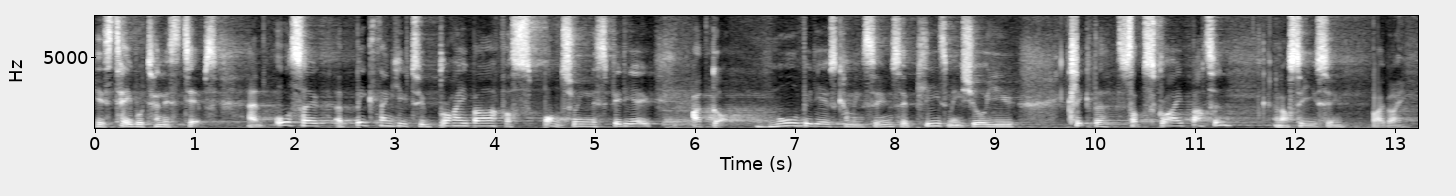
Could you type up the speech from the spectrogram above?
his table tennis tips. And also a big thank you to Bribar for sponsoring this video. I've got more videos coming soon, so please make sure you click the subscribe button, and I'll see you soon. Bye bye.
